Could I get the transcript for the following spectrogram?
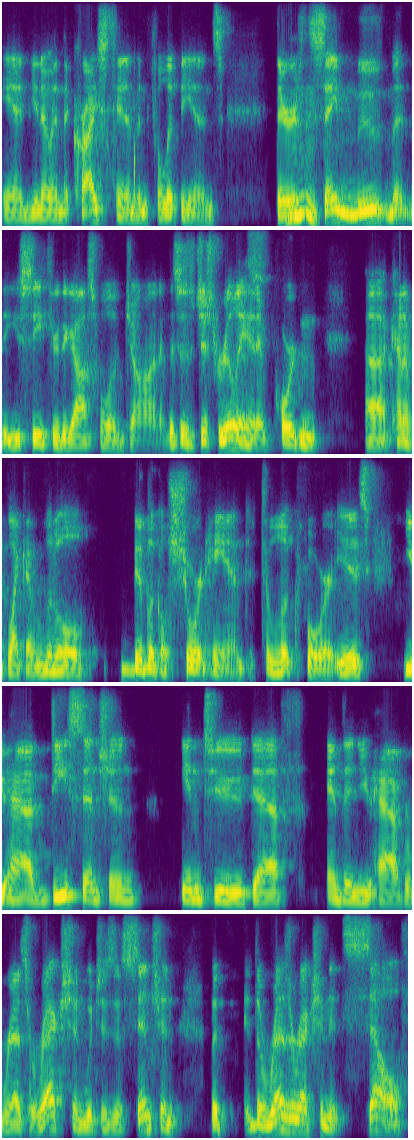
and you know, in the Christ hymn in Philippians there's mm. the same movement that you see through the Gospel of John. And this is just really yes. an important uh, kind of like a little biblical shorthand to look for is you have descension into death and then you have resurrection which is ascension but the resurrection itself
